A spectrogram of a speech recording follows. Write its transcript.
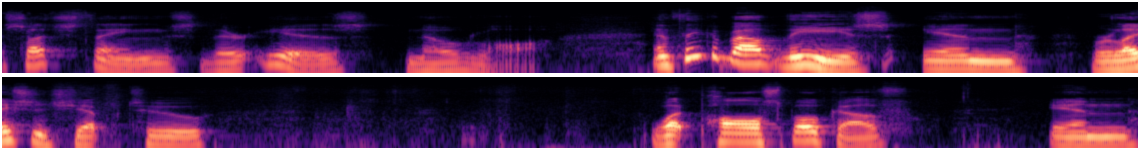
such things there is no law. And think about these in relationship to what Paul spoke of in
